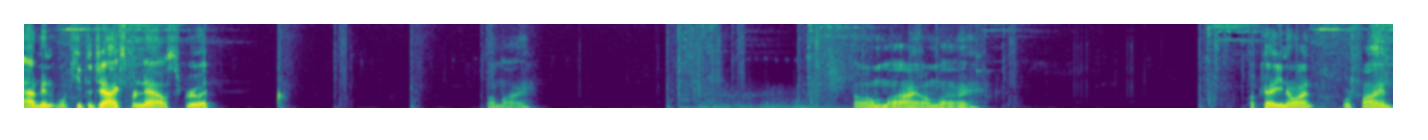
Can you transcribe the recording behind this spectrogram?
Admin, we'll keep the Jax for now. Screw it. Oh my. Oh my, oh my. Okay, you know what? We're fine.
